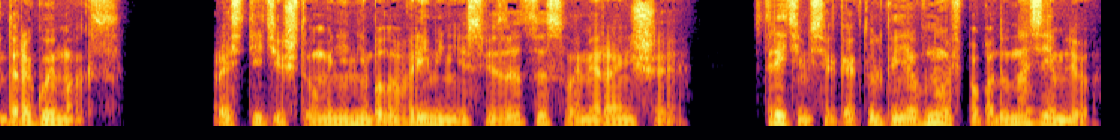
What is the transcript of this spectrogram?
Дорогой Макс, простите, что у меня не было времени связаться с вами раньше. Встретимся, как только я вновь попаду на Землю.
